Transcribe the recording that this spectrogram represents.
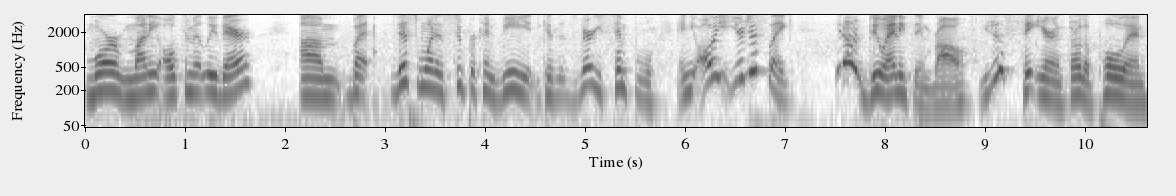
more money ultimately there. Um, but this one is super convenient because it's very simple and you all you're just like you don't do anything, bro. You just sit here and throw the pole in.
